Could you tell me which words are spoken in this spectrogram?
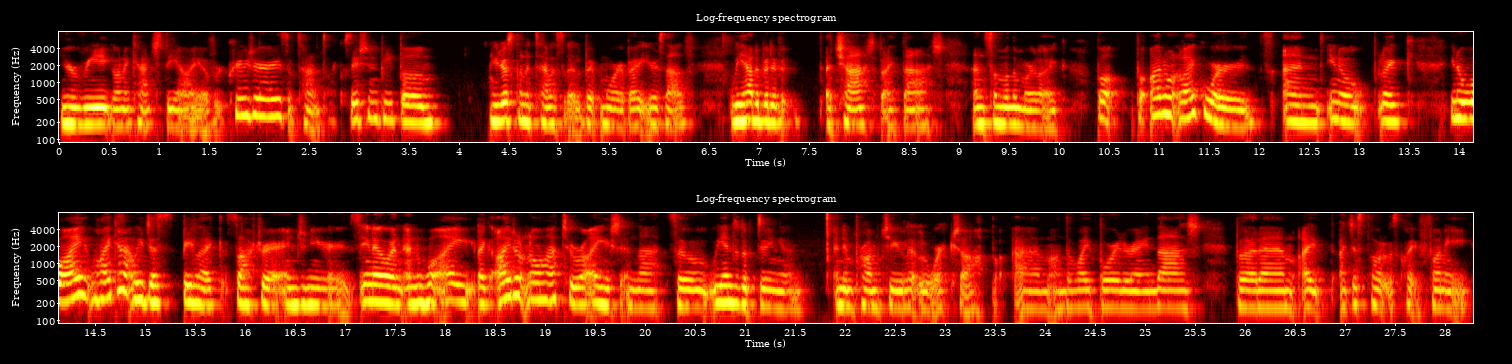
you're really going to catch the eye of recruiters, of talent acquisition people. You're just going to tell us a little bit more about yourself. We had a bit of a chat about that, and some of them were like, but but I don't like words and you know like you know why why can't we just be like software engineers you know and and why like I don't know how to write in that so we ended up doing a, an impromptu little workshop um on the whiteboard around that but um I I just thought it was quite funny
